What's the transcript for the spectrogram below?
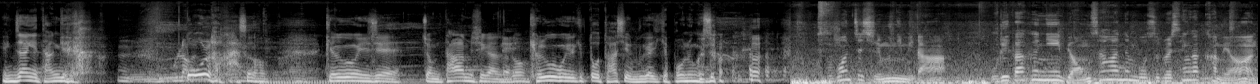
굉장히 단계가 또 올라가서 결국은 이제 좀 다음 시간으로 결국은 이렇게 또 다시 우리가 이렇게 보는 거죠. 두 번째 질문입니다. 우리가 흔히 명상하는 모습을 생각하면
